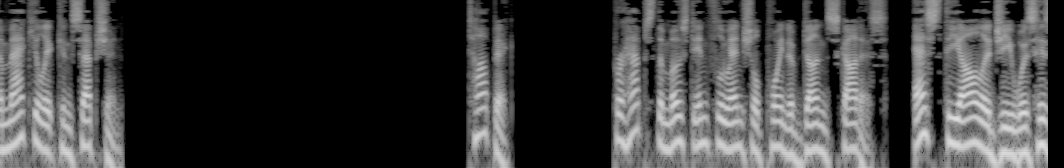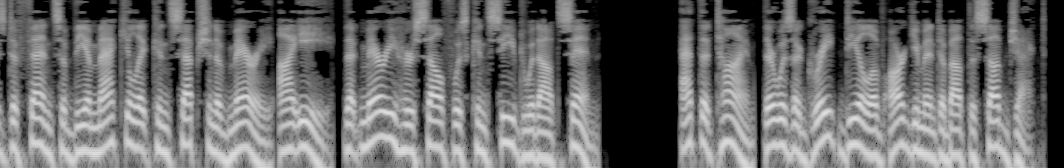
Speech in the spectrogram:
Immaculate Conception Perhaps the most influential point of Duns Scotus' theology was his defense of the Immaculate Conception of Mary i.e., that Mary herself was conceived without sin. At the time, there was a great deal of argument about the subject.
